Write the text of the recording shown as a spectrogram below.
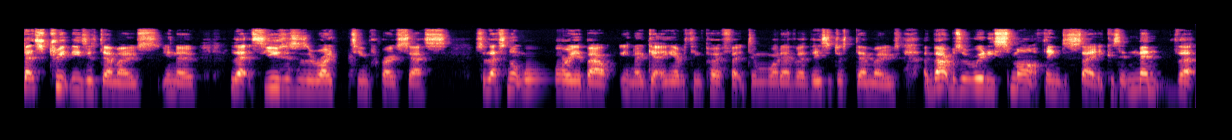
let's treat these as demos. You know, let's use this as a writing process." So let's not worry about you know getting everything perfect and whatever. These are just demos, and that was a really smart thing to say because it meant that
